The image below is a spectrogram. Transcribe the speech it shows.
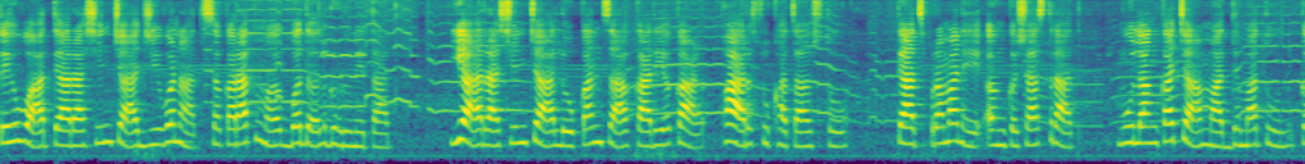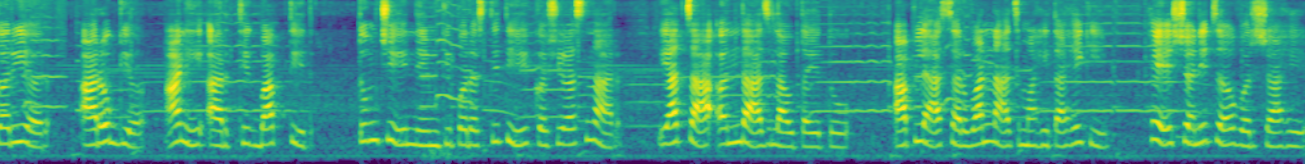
तेव्हा त्या राशींच्या जीवनात सकारात्मक बदल घडून येतात. या राशींच्या लोकांचा कार्यकाळ फार सुखाचा असतो. त्याचप्रमाणे अंकशास्त्रात मुलांकाच्या माध्यमातून करिअर आरोग्य आणि आर्थिक बाबतीत तुमची नेमकी परिस्थिती कशी असणार याचा अंदाज लावता येतो. आपल्या सर्वांनाच माहीत आहे की हे शनीचं वर्ष आहे.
